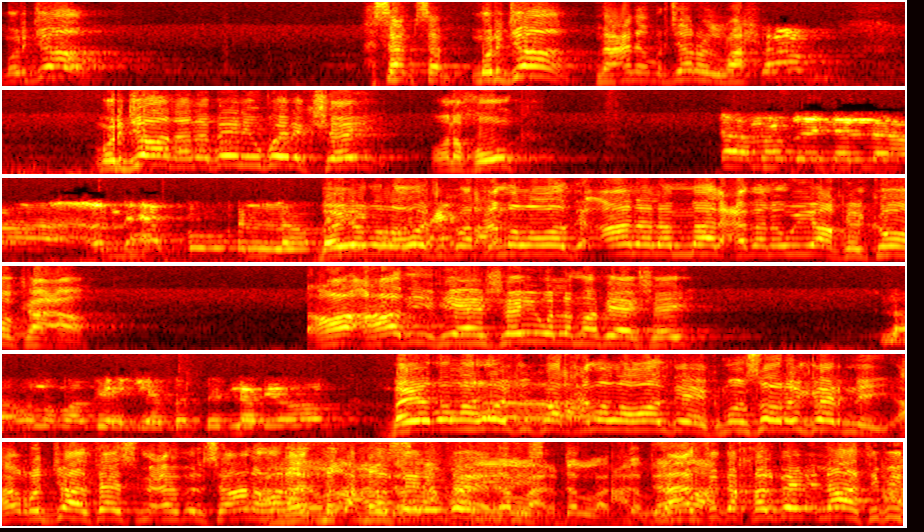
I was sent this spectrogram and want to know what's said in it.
مرجان سم سم. مرجان. معنا مرجان ولا راح؟ سم. مرجان أنا بيني وبينك شيء. وأنا أخوك. لا ما بين المحب ولا بيض الله وجهك ورحم الله والديك. أنا لما ألعب أنا وياك الكوكعة. آه، هذه فيها شيء ولا ما فيها شيء؟ لا والله ما فيها شيء بس ان اليوم. بيض الله وجهك وأرحم الله والديك. منصور القرني. الرجال تسمعه بلسانه ولا تتدخل بيني وبينك. عبد الله عبد الله عبد الله. لا تدخل بين لا تبي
